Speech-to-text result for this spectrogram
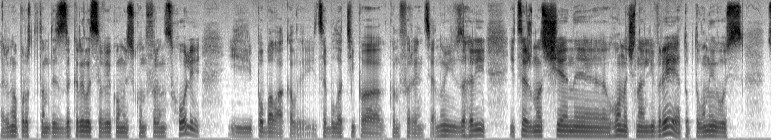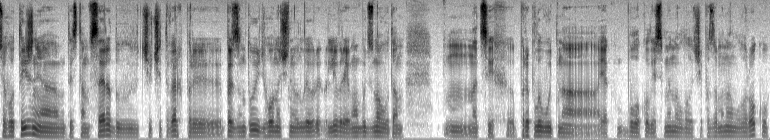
Рено просто там десь закрилися в якомусь конференц-холі і побалакали. І це була типа конференція. Ну і взагалі, і це ж у нас ще не гоночна ліврея, тобто вони ось. Цього тижня, десь там в середу чи в четвер, презентують гоночну ліврею. Мабуть, знову там на цих припливуть на як було колись минулого чи позаминулого року.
